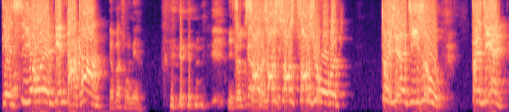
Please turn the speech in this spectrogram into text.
点 C O N 点打 com，要不要重念？你说搜搜搜搜寻我们最新的集数。再见。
